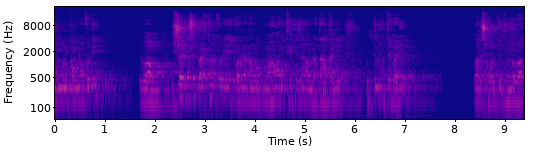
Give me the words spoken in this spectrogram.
মঙ্গল কামনা করি। এবং ঈশ্বরের কাছে প্রার্থনা করি এই করোনা নামক মহামারী থেকে যেন আমরা তাড়াতাড়ি উত্তীর্ণ হতে পারি। তোমাদের সকলকে ধন্যবাদ।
